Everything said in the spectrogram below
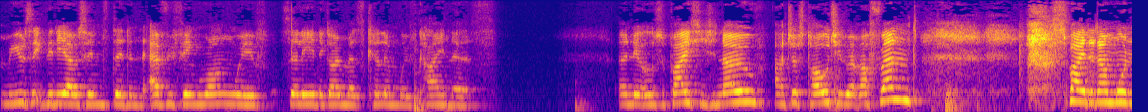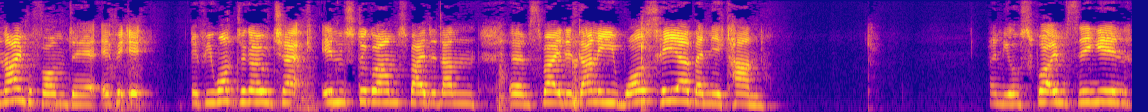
music video since did and everything wrong with Selena Gomez killing with kindness. And it will surprise you to know, I just told you that my friend Spider Dan 19 performed it. If it, it if you want to go check Instagram Spider Dan um, Spider Danny was here, then you can. And you'll spot him singing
